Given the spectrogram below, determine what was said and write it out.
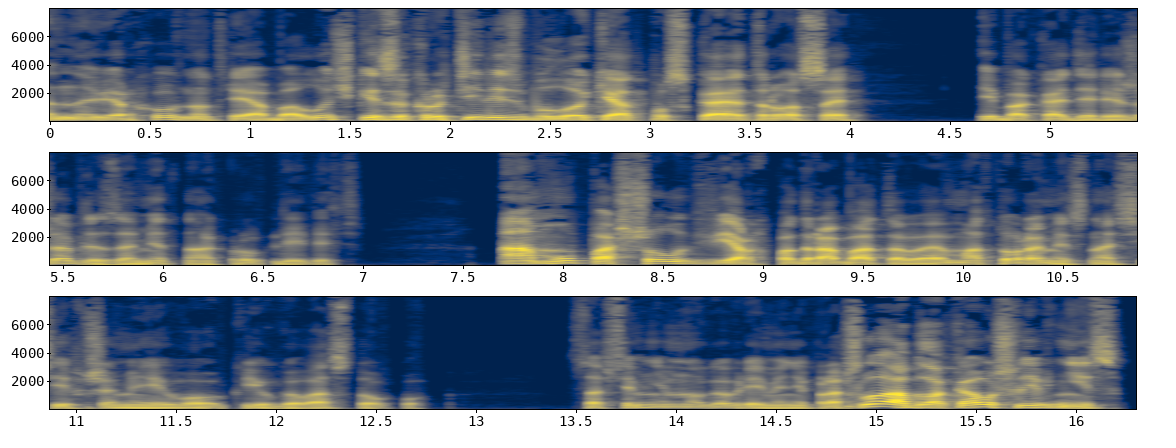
Наверху, внутри оболочки, закрутились блоки, отпуская тросы, и бока дирижабля заметно округлились. Аму пошел вверх, подрабатывая моторами, сносившими его к юго-востоку. Совсем немного времени прошло, облака ушли вниз.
